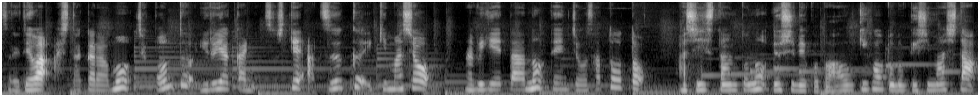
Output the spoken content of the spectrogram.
それでは明日からもチャポンと緩やかに、そして熱くいきましょう。ナビゲーターの店長佐藤と、アシスタントの吉部こと青木がお届けしました。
